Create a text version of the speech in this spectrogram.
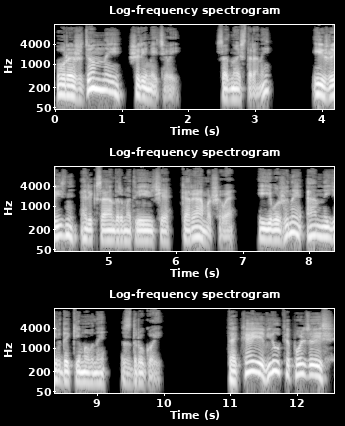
урожденной Шереметьевой, с одной стороны, и жизнь Александра Матвеевича Карамышева, и его жены Анны Евдокимовны с другой. Такая вилка, пользуясь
